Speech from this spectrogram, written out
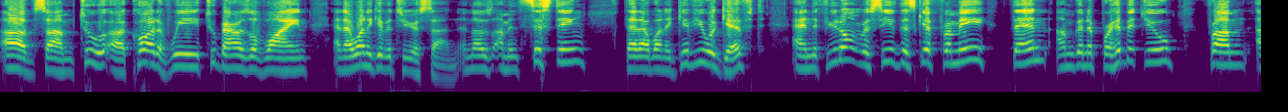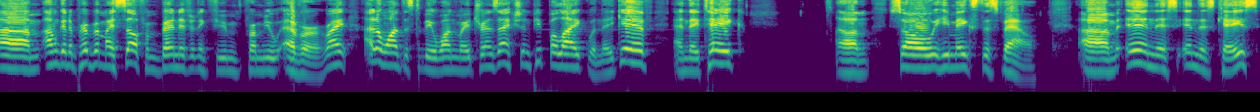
of some two a quart of wheat, two barrels of wine, and I want to give it to your son. And those I'm insisting that I want to give you a gift, and if you don't receive this gift from me, then I'm going to prohibit you from um, I'm going to prohibit myself from benefiting from, you ever, right? I don't want this to be a one-way transaction. People like when they give and they take. Um, so he makes this vow. Um, in this in this case,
